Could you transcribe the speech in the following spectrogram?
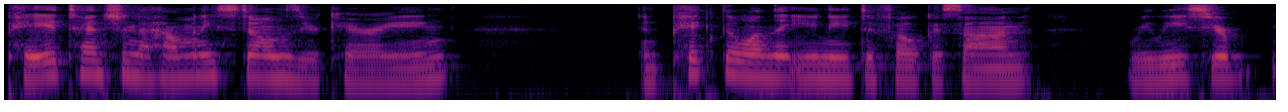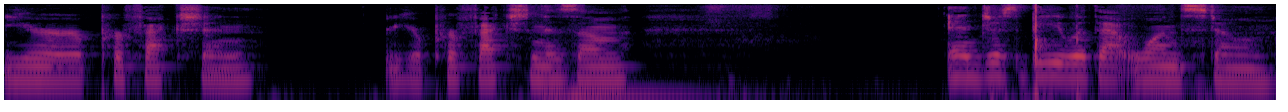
pay attention to how many stones you're carrying and pick the one that you need to focus on Release your your perfection, your perfectionism, and just be with that one stone.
